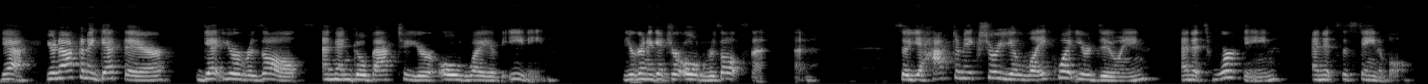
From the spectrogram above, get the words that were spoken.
Yeah. You're not going to get there get your results and then go back to your old way of eating. You're going to get your old results then. So you have to make sure you like what you're doing and it's working and it's sustainable.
